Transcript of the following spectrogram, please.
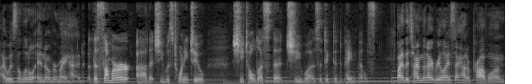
I was a little in over my head. But the summer uh, that she was 22, she told us that she was addicted to pain pills. By the time that I realized I had a problem,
